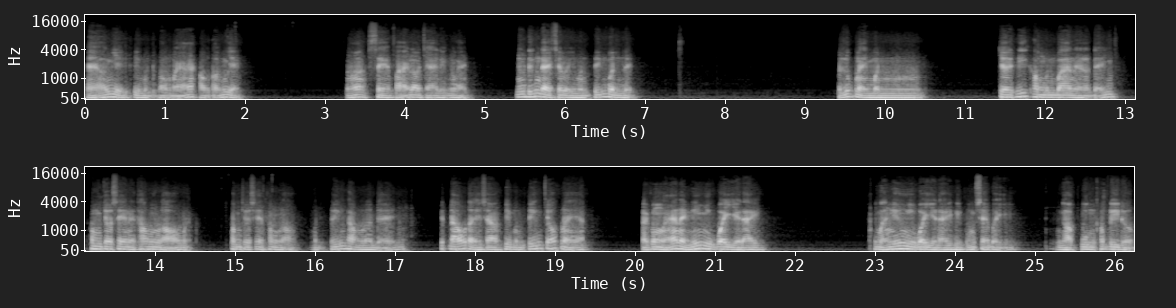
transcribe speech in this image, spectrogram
hề ấn gì. Khi mình còn mã, hậu thuẫn vậy. Đó, xe phải lo chạy liền các bạn. Nếu đứng đây sẽ bị mình tiến binh liền. Và lúc này mình chơi thí không minh ba này là để không cho xe này thông lộ không cho xe thông lộ mình tiến thông lên để kích đấu tại sao? Khi mình tiến chốt này á con mã này nếu như quay về đây nhưng mà nếu như quay về đây thì cũng sẽ bị ngợp quân không đi được.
